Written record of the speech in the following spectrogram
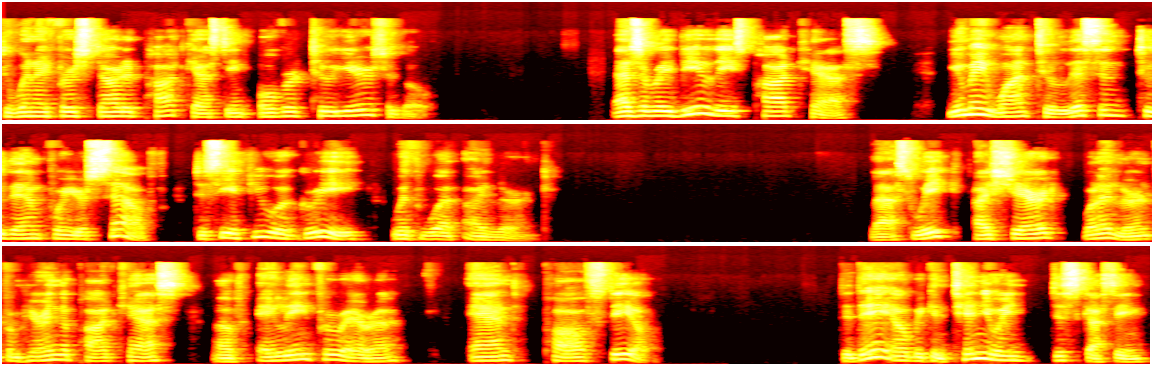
to when I first started podcasting over two years ago. As a review these podcasts, you may want to listen to them for yourself to see if you agree with what I learned. Last week, I shared what I learned from hearing the podcasts of Aileen Ferreira and Paul Steele. Today, I'll be continuing discussing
